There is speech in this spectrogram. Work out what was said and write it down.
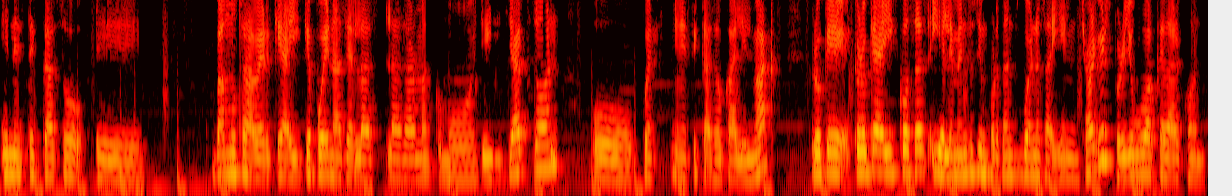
En este caso, eh, vamos a ver qué hay, qué pueden hacer las, las armas como JC Jackson o, bueno, en este caso Khalil Mack. Creo que, creo que hay cosas y elementos importantes buenos ahí en Chargers, pero yo voy a quedar con,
